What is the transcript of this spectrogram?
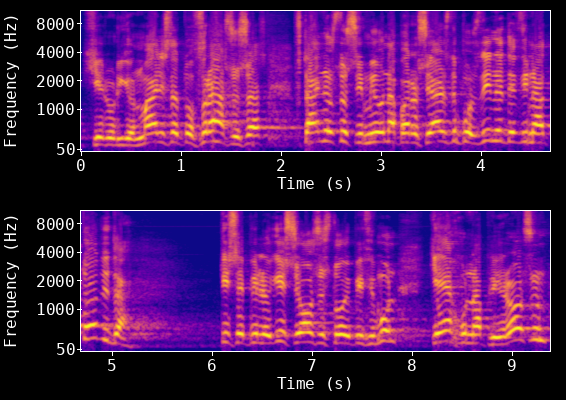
χειρουργείων. Μάλιστα το θράσος σας φτάνει στο σημείο να παρουσιάζεται πως δίνεται δυνατότητα της επιλογής σε όσους το επιθυμούν και έχουν να πληρώσουν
